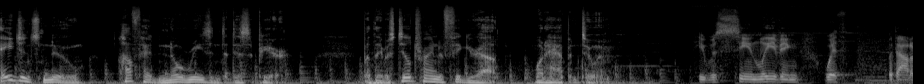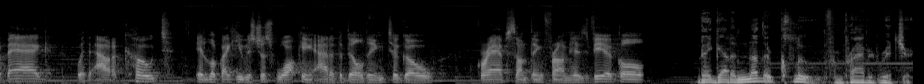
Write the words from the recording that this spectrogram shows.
Agents knew Huff had no reason to disappear, but they were still trying to figure out what happened to him. He was seen leaving with without a bag, without a coat. It looked like he was just walking out of the building to go grab something from his vehicle. They got another clue from Private Richard.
